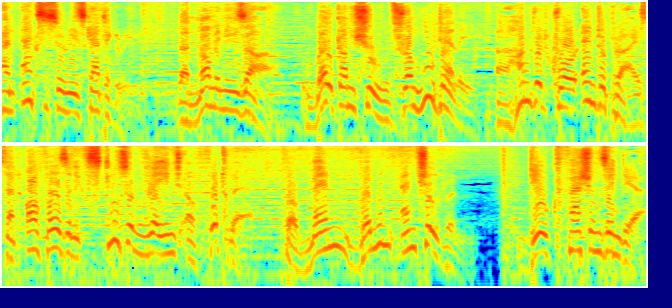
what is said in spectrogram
and Accessories category, the nominees are Welcome Shoes from New Delhi, a 100 crore enterprise that offers an exclusive range of footwear for men, women and children. Duke Fashions India,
